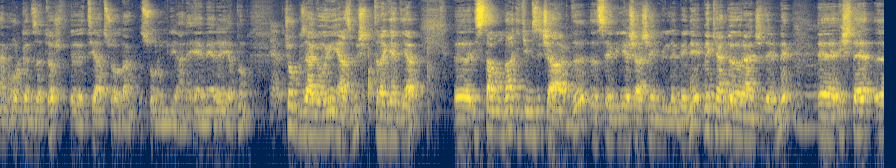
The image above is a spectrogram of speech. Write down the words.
hem organizatör, e, tiyatrodan sorumlu yani EMR yapım. Evet. Çok güzel bir oyun yazmış, Tragedya. Ee, İstanbul'dan ikimizi çağırdı, e, sevgili Yaşar Şengül'le beni ve kendi öğrencilerini. Ee, işte e,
